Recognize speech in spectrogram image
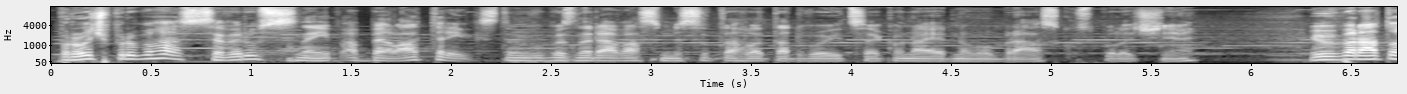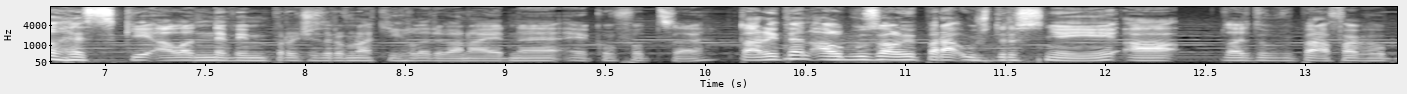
Proč proboha Severus Snape a Bellatrix? To mi vůbec nedává smysl tahle ta dvojice jako na jednom obrázku společně. Jo, vypadá to hezky, ale nevím, proč zrovna tihle dva na jedné jako fotce. Tady ten Albuzal vypadá už drsněji a tady to vypadá fakt jako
